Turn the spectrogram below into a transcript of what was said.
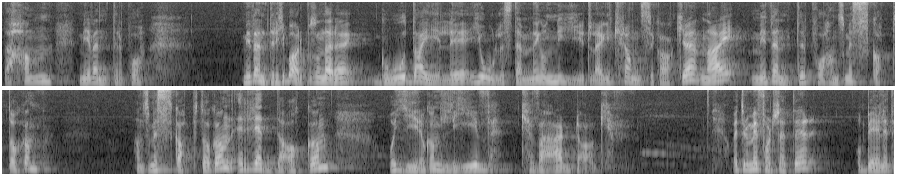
Det er han vi venter på. Vi venter ikke bare på sånn der god, deilig julestemning og nydelig kransekake. Nei, vi venter på han som har skapt oss. Han som har skapt oss, redda oss og gir oss liv hver dag. Og Jeg tror vi fortsetter å be litt,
